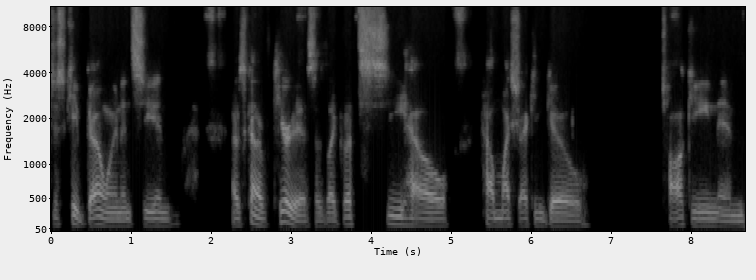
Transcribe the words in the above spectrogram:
just keep going and see. And i was kind of curious. I was like let's see how how much i can go talking and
